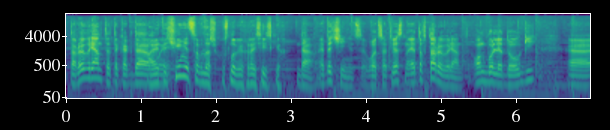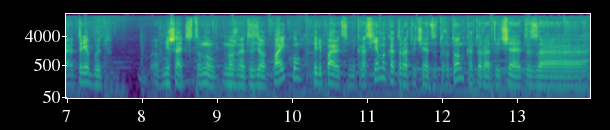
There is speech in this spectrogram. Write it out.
Второй вариант это когда А мы... это чинится в наших условиях российских? Да, это чинится. Вот, соответственно, это второй вариант. Он более долгий, э, требует вмешательства, ну, нужно это сделать пайку, перепаивается микросхема, которая отвечает за трутон, которая отвечает за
